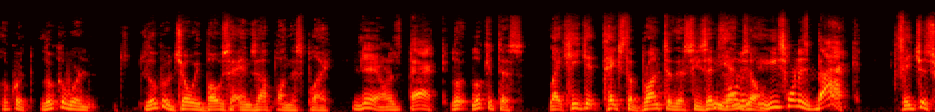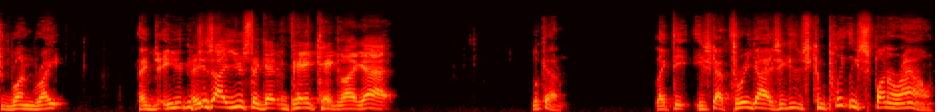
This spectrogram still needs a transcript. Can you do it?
Look what look at where look where Joey Bosa ends up on this play. yeah, on his back. Look look at this. Like he get, takes the brunt of this. He's in He's the end his- zone. He's on his back. They just run right. And you He's just not used to getting pancake like that. look at him. Like the, he's got three guys. He's completely spun around.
